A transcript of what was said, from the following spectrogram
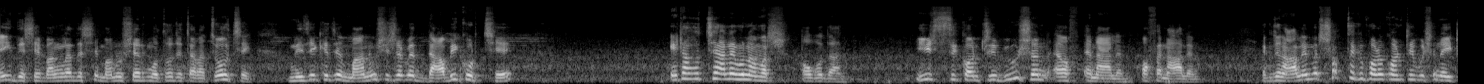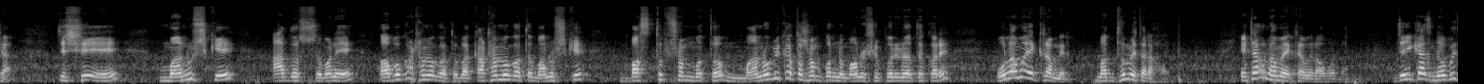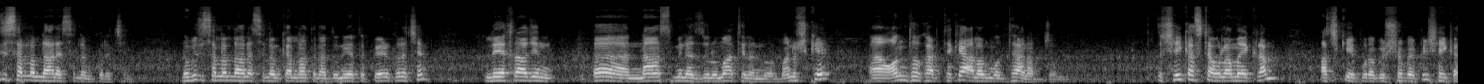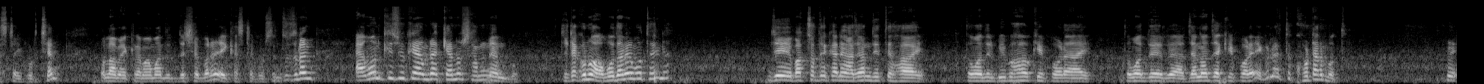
এই দেশে, বাংলাদেশে মানুষের মতো যে তারা চলছে, নিজেকে যে মানুষ হিসেবে দাবি করছে, এটা হচ্ছে আলেমুল আমার অবদান। ইটস কন্ট্রিবিউশন অফ অ্যান আলেম অফ অ্যান আলেম। একজন আলেমের সব থেকে বড় কন্ট্রিবিউশন এইটা, যে সে মানুষকে আদর্শ মানে অবকাঠামোগত বা কাঠামোগত মানুষকে বাস্তবসম্মত, মানবিকতা সম্পন্ন মানুষে পরিণত করে ওলামা একরামের মাধ্যমে তারা হয়। এটা ওলামা একরামের অবদান। যেই কাজ নবীজি সাল্লাহ আলাইসাল্লাম করেছেন। নবীজি সাল্লাহ আলাইসাল্লামকে আল্লাহ তালা দুনিয়াতে প্রেরণ করেছেন। লেখরাজিন নাস মিনাজ জুলুমাত নূর। মানুষকে অন্ধকার থেকে আলোর মধ্যে আনার জন্য। তো সেই কাজটা ওলামা একরাম আজকে পুরো বিশ্বব্যাপী সেই কাজটাই করছেন। ওলামা একরাম আমাদের দেশে বলে এই কাজটা করছেন। সুতরাং এমন কিছুকে আমরা কেন সামনে আনব? যেটা কোনো অবদানের মতোই না। যে বাচ্চাদের কানে আজান দিতে হয় তোমাদের বিবাহকে পড়ায়, তোমাদের জানাজাকে পড়ায়, এগুলো একটা খোটার মতো।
